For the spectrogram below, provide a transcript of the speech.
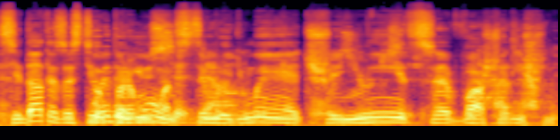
Сідати за стіл перемовин з цими людьми чи ні, це ваше рішення.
